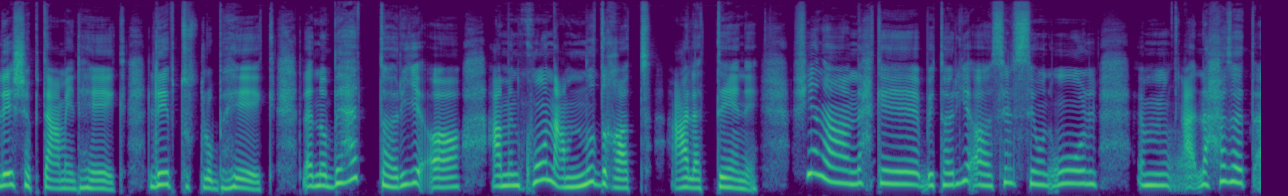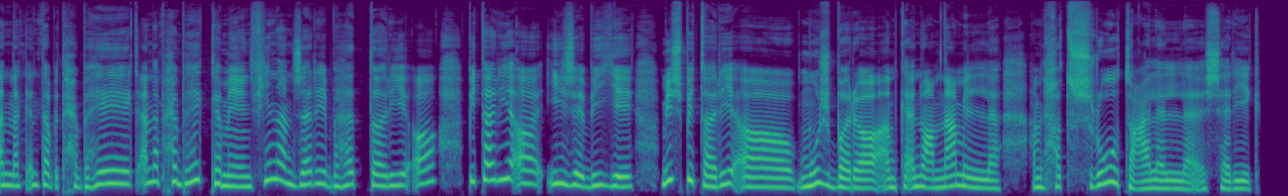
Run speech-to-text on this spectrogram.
ليش بتعمل هيك؟ ليه بتطلب هيك؟ لأنه بهال طريقة عم نكون عم نضغط على التاني. فينا نحكي بطريقة سلسة ونقول لاحظت أنك أنت بتحب هيك أنا بحب هيك كمان. فينا نجرب هالطريقة بطريقة إيجابية مش بطريقة مجبرة أم كأنه عم نعمل عم نحط شروط على الشريك.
